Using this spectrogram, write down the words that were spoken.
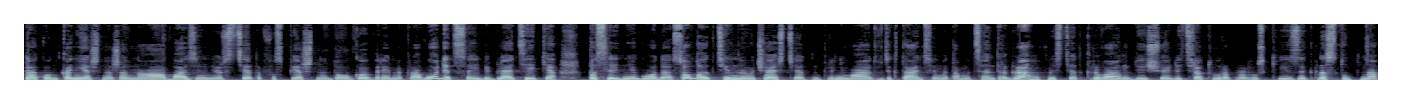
так он, конечно же, на базе университетов успешно долгое время проводится, и библиотеки последние годы особо активное участие принимают в диктанте. Мы там и центры грамотности открываем, где еще и литература про русский язык доступна.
